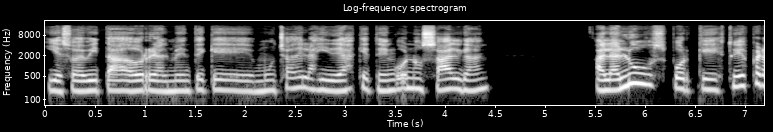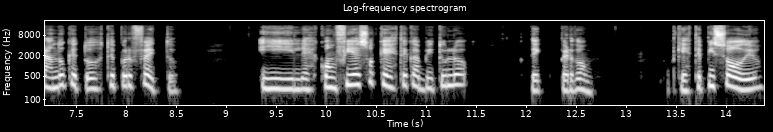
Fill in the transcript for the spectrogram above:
Y eso ha evitado realmente que muchas de las ideas que tengo no salgan a la luz porque estoy esperando que todo esté perfecto. Y les confieso que este capítulo, de, perdón, que este episodio,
